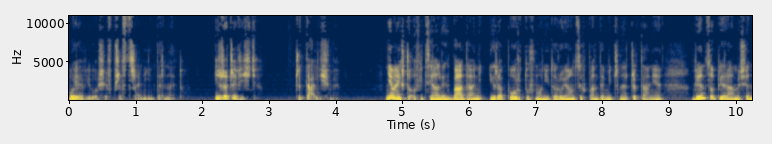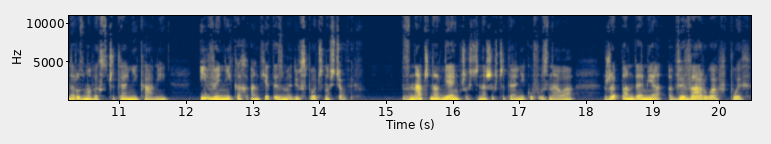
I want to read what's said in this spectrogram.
pojawiło się w przestrzeni internetu. I rzeczywiście, czytaliśmy. Nie ma jeszcze oficjalnych badań i raportów monitorujących pandemiczne czytanie, więc opieramy się na rozmowach z czytelnikami i wynikach ankiety z mediów społecznościowych. Znaczna większość naszych czytelników uznała, że pandemia wywarła wpływ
